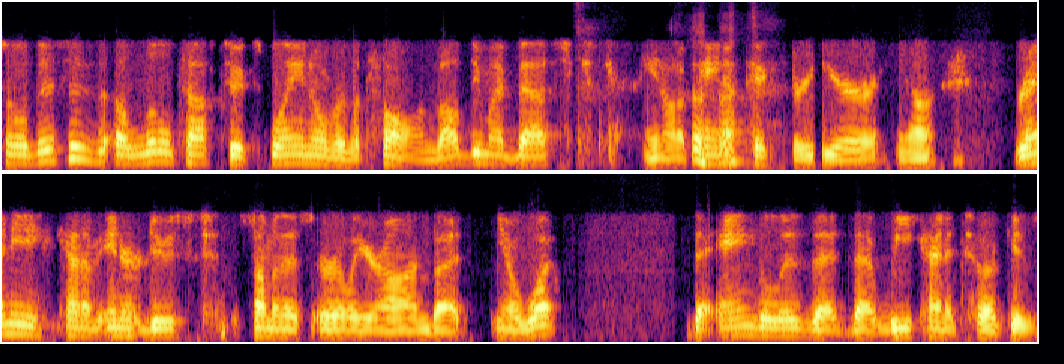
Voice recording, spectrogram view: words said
So this is a little tough to explain over the phone, but I'll do my best, you know, to paint a picture here. You know, Renny kind of introduced some of this earlier on, but you know what the angle is that that we kind of took is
